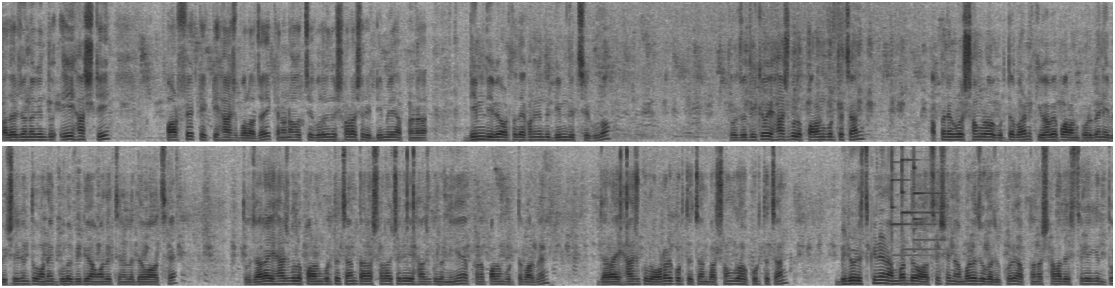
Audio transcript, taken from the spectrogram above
তাদের জন্য কিন্তু এই হাঁসটি পারফেক্ট একটি হাঁস বলা যায়। কেননা হচ্ছে এগুলো কিন্তু সরাসরি ডিমে আপনারা ডিম দিবে, অর্থাৎ এখন কিন্তু ডিম দিচ্ছে এগুলো। তো যদি কেউ এই হাঁসগুলো পালন করতে চান, আপনারা এগুলো সংগ্রহ করতে পারেন, কীভাবে পালন করবেন এই বিষয়ে কিন্তু অনেকগুলো ভিডিও আমাদের চ্যানেলে দেওয়া আছে। তো যারা এই হাঁসগুলো পালন করতে চান, তারা সরাসরি এই হাঁসগুলো নিয়ে আপনারা পালন করতে পারবেন। যারা এই হাঁসগুলো অর্ডার করতে চান বা সংগ্রহ করতে চান ভিডিওর স্ক্রিনে নাম্বার দেওয়া আছে, সেই নাম্বারে যোগাযোগ করে আপনারা সারা দেশ থেকে কিন্তু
